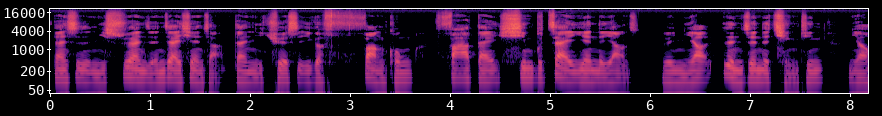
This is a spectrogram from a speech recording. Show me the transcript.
但是你虽然人在现场，但你却是一个放空、发呆、心不在焉的样子。所以你要认真的倾听，你要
